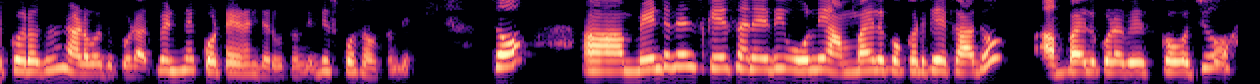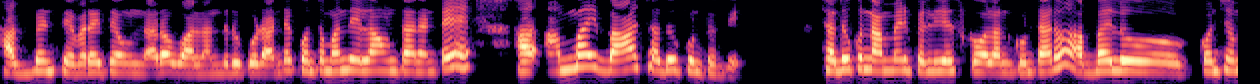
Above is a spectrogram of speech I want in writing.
ఎక్కువ రోజులు నడవదు కూడా. వెంటనే కొట్టేయడం జరుగుతుంది డిస్పోజ్ అవుతుంది. సో మెయింటెనెన్స్ కేసు అనేది ఓన్లీ అమ్మాయిలకు ఒకరికే కాదు అబ్బాయిలు కూడా వేసుకోవచ్చు. హస్బెండ్స్ ఎవరైతే ఉన్నారో వాళ్ళందరూ కూడా. అంటే కొంతమంది ఎలా ఉంటారంటే అమ్మాయి బాగా చదువుకుంటుంది. చదువుకున్న అమ్మాయిని పెళ్ళి చేసుకోవాలనుకుంటారు అబ్బాయిలు కొంచెం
